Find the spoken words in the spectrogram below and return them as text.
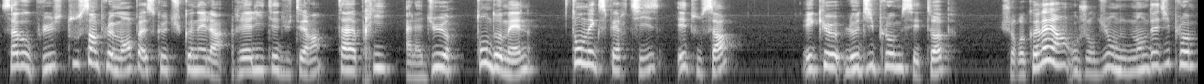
Ça vaut plus tout simplement parce que tu connais la réalité du terrain, t'as appris à la dure ton domaine, ton expertise et tout ça, et que le diplôme c'est top. Je reconnais, hein, aujourd'hui on nous demande des diplômes.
